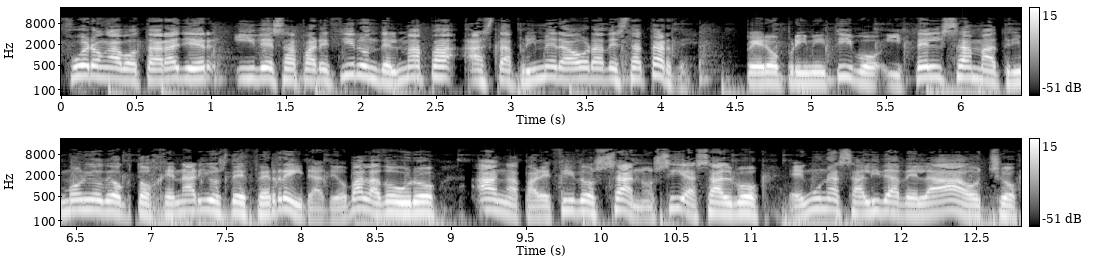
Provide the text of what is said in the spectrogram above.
Fueron a votar ayer y desaparecieron del mapa hasta primera hora de esta tarde. Pero Primitivo y Celsa, matrimonio de octogenarios de Ferreira de Ovaladouro, han aparecido sanos y a salvo en una salida de la A8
